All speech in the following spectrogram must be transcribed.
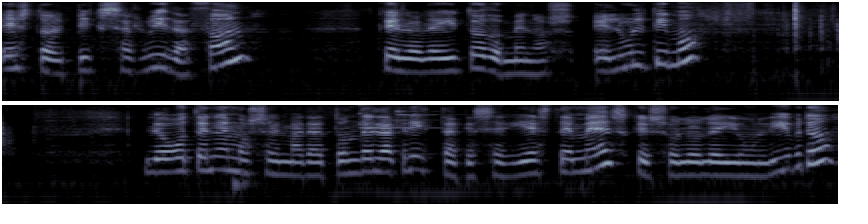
Esto el Pixar Vidazón, que lo leí todo menos el último. Luego tenemos el Maratón de la Cripta que seguí este mes, que solo leí un libro.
